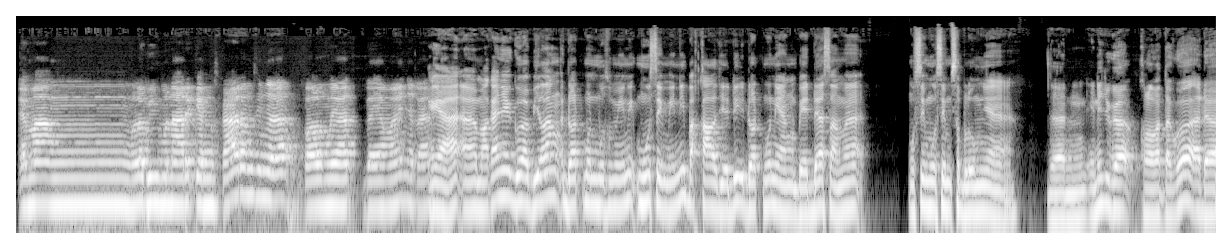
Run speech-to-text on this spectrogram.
emang lebih menarik yang sekarang sih nggak kalau ngeliat gaya mainnya kan? Ya, eh, makanya gua bilang Dortmund musim ini musim ini bakal jadi Dortmund yang beda sama musim-musim sebelumnya. Dan ini juga kalau kata gue ada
